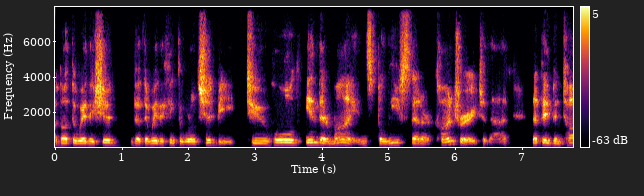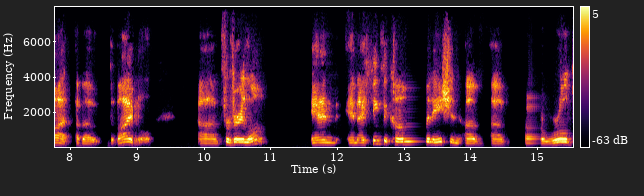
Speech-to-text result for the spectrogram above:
about the way they should, that the way they think the world should be, to hold in their minds beliefs that are contrary to that, that they've been taught about the Bible uh, for very long. And, and I think the combination of, of our world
